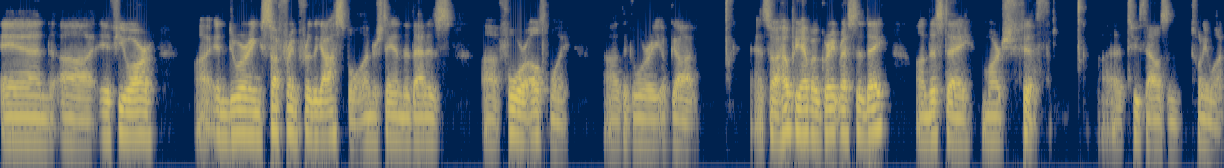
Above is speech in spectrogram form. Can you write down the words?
And uh, if you are uh, enduring suffering for the gospel, understand that that is uh, for ultimately the glory of God. And so I hope you have a great rest of the day on this day, March 5th, uh, 2021.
